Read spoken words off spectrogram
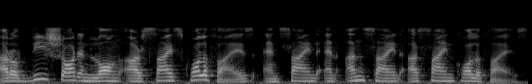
Out of these short and long are size qualifiers and signed and unsigned are sign qualifiers.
